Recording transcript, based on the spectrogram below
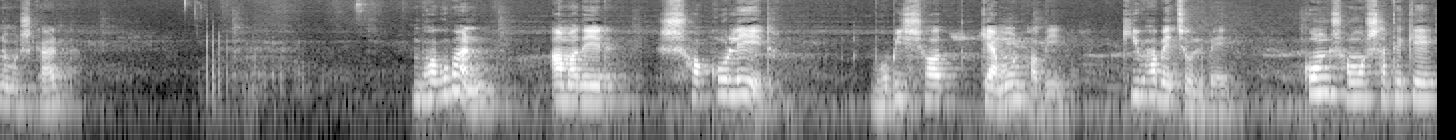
নমস্কার। ভগবান, আমাদের সকলের ভবিষ্যৎ কেমন হবে? কীভাবে চলবে? কোন সমস্যা থেকে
